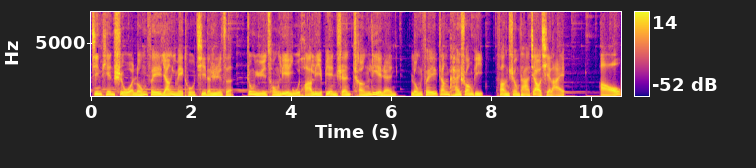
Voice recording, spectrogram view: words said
今天是我龙飞扬一枚吐气的日子，终于从猎物华丽变身成猎人。”龙飞张开双臂，放声大叫起来：“嗷！”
